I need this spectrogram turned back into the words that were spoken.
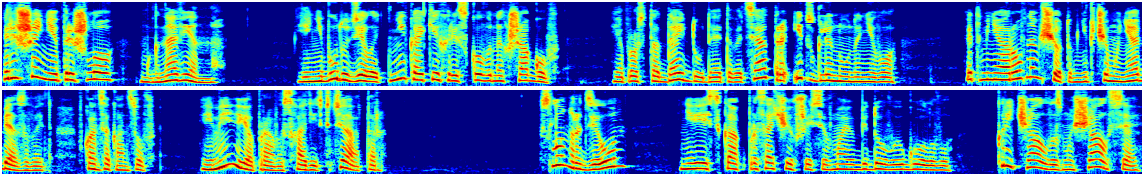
Решение пришло мгновенно. Я не буду делать никаких рискованных шагов. Я просто дойду до этого театра и взгляну на него. Это меня ровным счетом ни к чему не обязывает. В конце концов, имею я право сходить в театр. Слон Родион, невесть как просочившийся в мою бедовую голову, кричал, возмущался,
